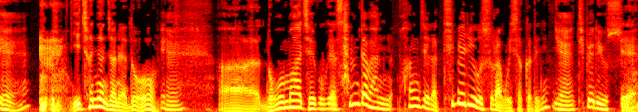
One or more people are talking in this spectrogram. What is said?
예. 2000년 전에도 예. 어, 로마 제국의 3대 황- 황제가 티베리우스라고 있었거든요. 예. 티베리우스. 예.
